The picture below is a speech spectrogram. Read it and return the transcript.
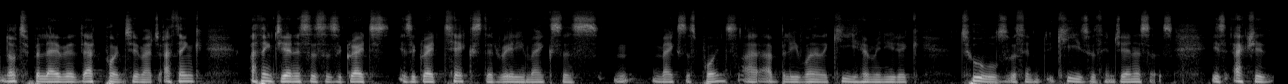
not to belabor that point too much i think i think genesis is a great is a great text that really makes this makes this point I, I believe one of the key hermeneutic tools within keys within genesis is actually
